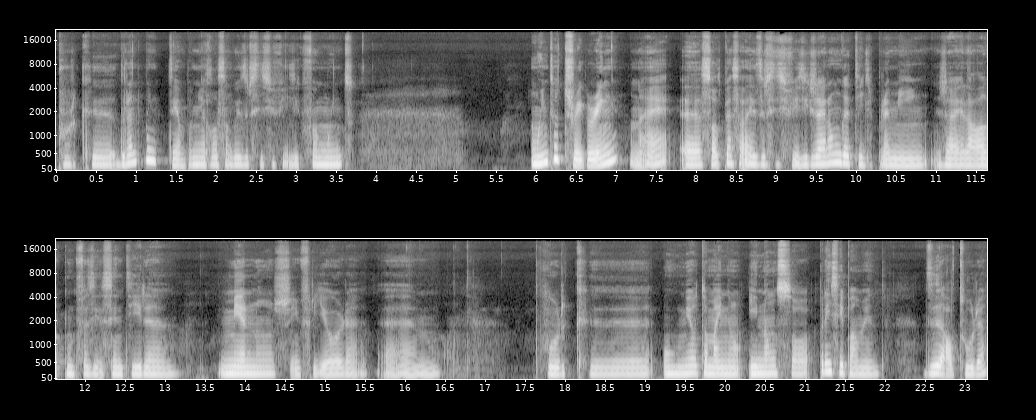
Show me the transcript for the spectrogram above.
porque durante muito tempo a minha relação com o exercício físico foi muito muito triggering, não é? Uh, só de pensar em exercício físico já era um gatilho para mim, já era algo que me fazia sentir uh, menos inferior, um, porque o meu tamanho, e não só, principalmente de altura,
